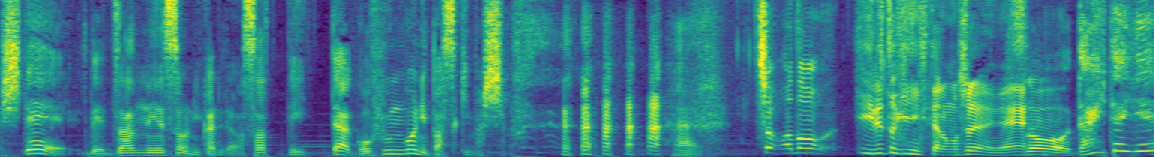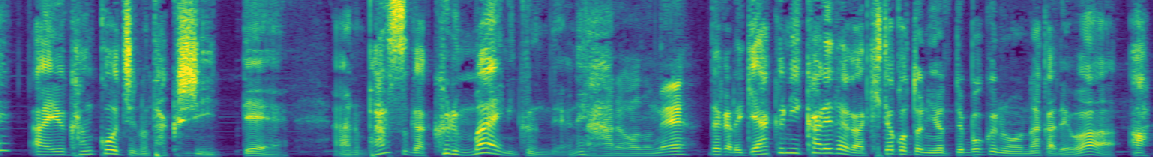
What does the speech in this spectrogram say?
して、で、残念そうに彼らは去っていった5分後にバス来ました。はい。ちょうどいる時に来たら面白いよね。そう、大体ね、ああいう観光地のタクシーって、あの、バスが来る前に来るんだよね。なるほどね。だから逆に彼らが来たことによって僕の中では、あ、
